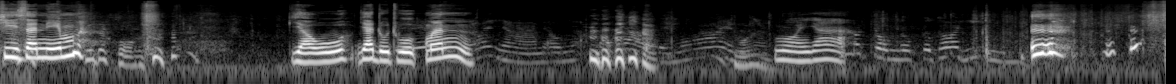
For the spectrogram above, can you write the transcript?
ขี่สนิม เดี๋ยวอย่าดูถูกมันน้อยหยาเนี่ยเอาเนี่ยน้อยงอยย่าก็จมลงตัวท่อยี่จ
